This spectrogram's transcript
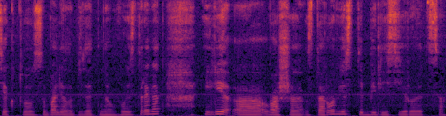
Те, кто заболел, обязательно выздоровят. Или э, ваше здоровье стабилизируется.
